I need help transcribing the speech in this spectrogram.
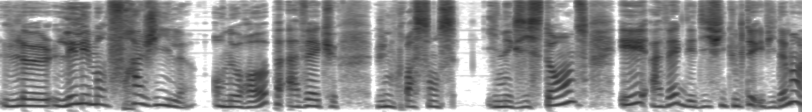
l'élément fragile en Europe avec une croissance inexistante et avec des difficultés. Évidemment,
